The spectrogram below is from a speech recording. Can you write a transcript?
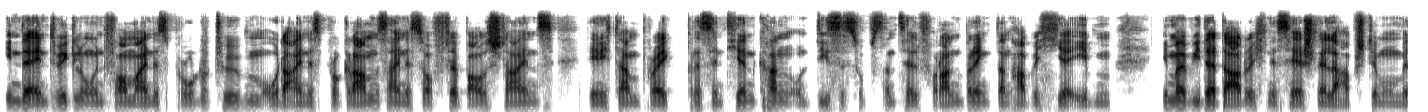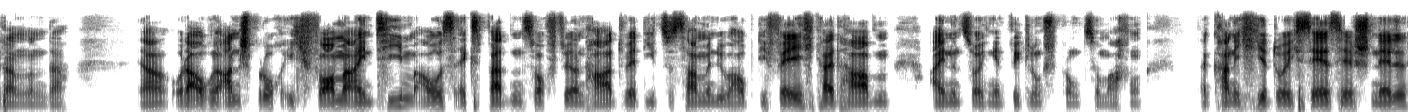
in der Entwicklung in Form eines Prototypen oder eines Programms, eines Softwarebausteins, den ich da im Projekt präsentieren kann und diese substanziell voranbringt, dann habe ich hier eben immer wieder dadurch eine sehr schnelle Abstimmung miteinander. Ja, oder auch ein Anspruch, ich forme ein Team aus Experten, Software und Hardware, die zusammen überhaupt die Fähigkeit haben, einen solchen Entwicklungssprung zu machen. Dann kann ich hierdurch sehr, sehr schnell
